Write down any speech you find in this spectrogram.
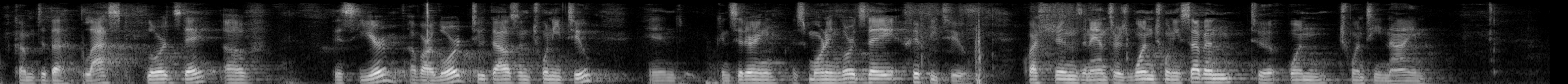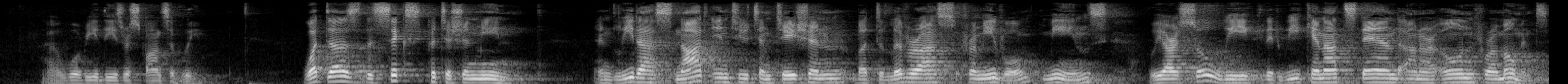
We've come to the last Lord's Day of this year of our Lord, 2022, and considering this morning Lord's Day 52, questions and answers 127 to 129. Uh, we'll read these responsively. What does the sixth petition mean? And lead us not into temptation, but deliver us from evil means we are so weak that we cannot stand on our own for a moment,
